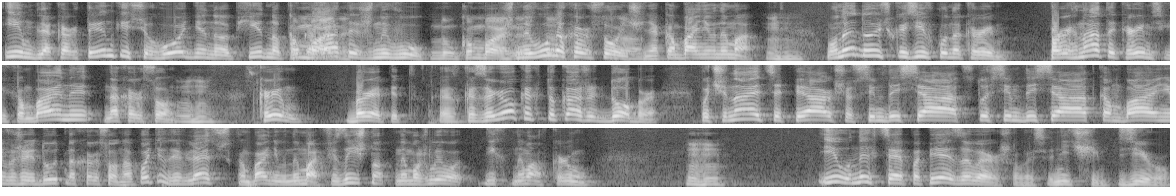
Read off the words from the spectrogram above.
їм для картинки сьогодні необхідно Комбайни. жниву. Ну, комбайни жниву да. на Херсонщині, а комбайнів нема. Вони дають вказівку на Крим. Перегнати кримські комбайни на Херсон. Крим бере під козирьок, як то кажуть, добре. Починається піар, що 70, 170 комбайнів вже йдуть на Херсон, а потім з'являється, що комбайнів нема. Фізично неможливо, їх нема в Криму. І у них ця епопея завершилася нічим, зіро.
